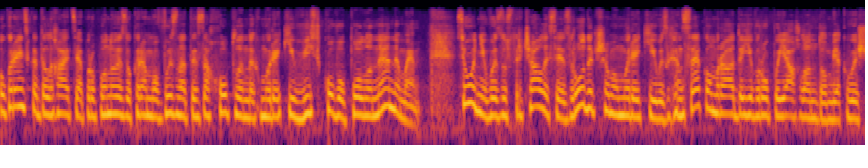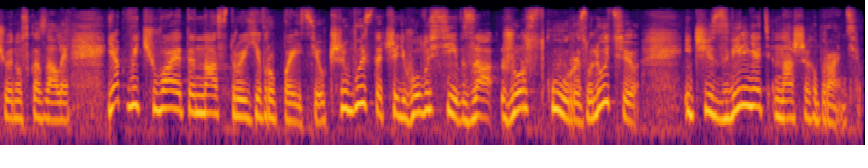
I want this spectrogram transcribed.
Українська делегація пропонує зокрема визнати захоплених моряків військовополоненими. Сьогодні ви зустрічалися із родичами моряків, із генсеком Ради Європи Ягландом, як ви щойно сказали. Як відчуваєте настрої європейців? Чи вистачить голосів за жорстку резолюцію? І чи звільнять наших бранців?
